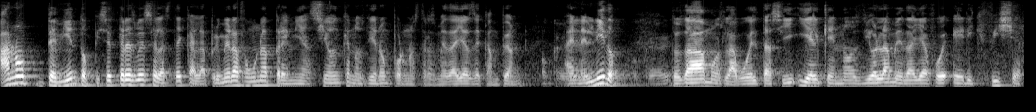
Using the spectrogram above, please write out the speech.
ah, no, te miento, pisé tres veces el Azteca. La primera fue una premiación que nos dieron por nuestras medallas de campeón en el nido. Entonces dábamos la vuelta así y el que nos dio la medalla fue Eric Fisher,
